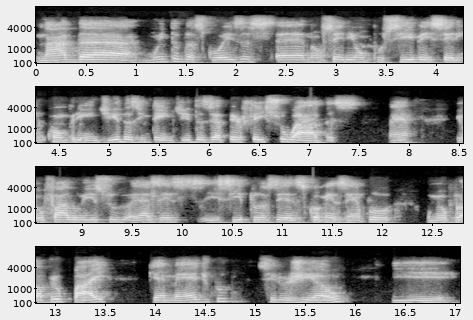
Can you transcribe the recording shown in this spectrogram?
nada, muitas das coisas é, não seriam possíveis serem compreendidas, entendidas e aperfeiçoadas, né? Eu falo isso é, às vezes e cito às vezes como exemplo o meu próprio pai, que é médico, cirurgião e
